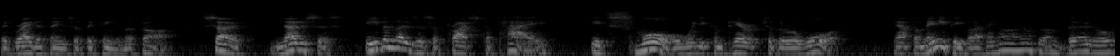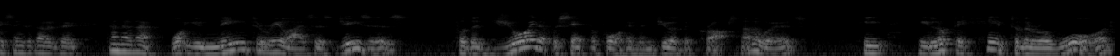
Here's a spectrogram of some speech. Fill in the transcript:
the greater things of the kingdom of God. So notice this, even though there's a price to pay, it's small when you compare it to the reward. Now, for many people, I think, oh, I'm burdened, all these things I've got to do. No, no, no. What you need to realize is Jesus, for the joy that was set before him, endured the cross. In other words, he he looked ahead to the reward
